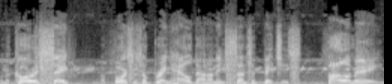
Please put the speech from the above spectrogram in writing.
When the core is safe, our forces will bring hell down on these sons of bitches. Follow me!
